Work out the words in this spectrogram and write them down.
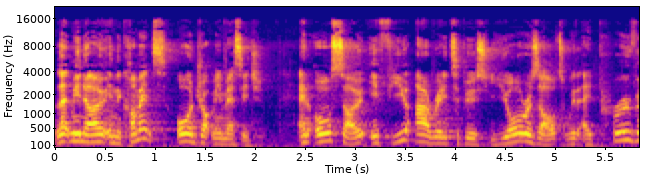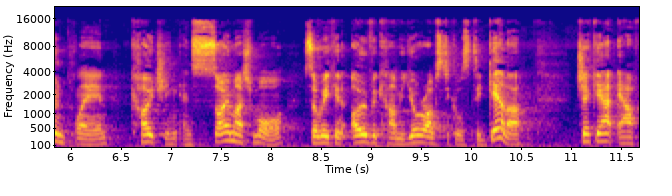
Let me know in the comments or drop me a message. And also, if you are ready to boost your results with a proven plan, coaching, and so much more, so we can overcome your obstacles together, check out our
